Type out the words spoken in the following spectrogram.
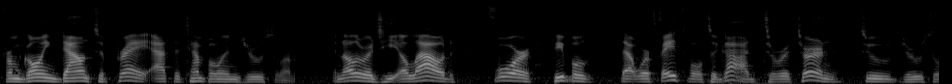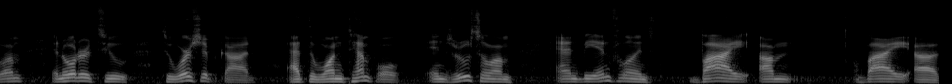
from going down to pray at the temple in Jerusalem. In other words, he allowed for people that were faithful to God to return to Jerusalem in order to, to worship God at the one temple in Jerusalem and be influenced by, um, by uh,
